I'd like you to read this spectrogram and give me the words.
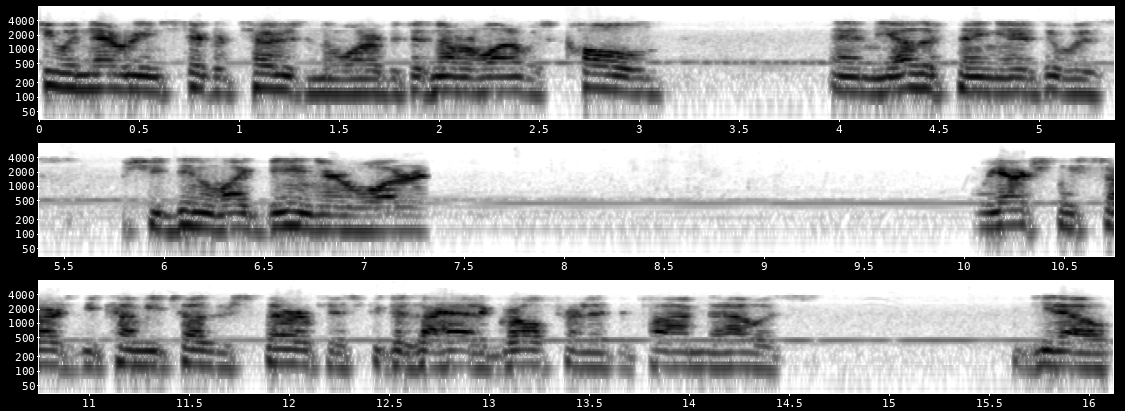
she would never even stick her toes in the water because number one, it was cold, and the other thing is it was she didn't like being near water we actually started to become each other's therapists because I had a girlfriend at the time that I was, you know,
